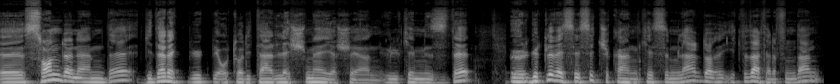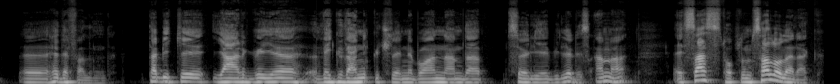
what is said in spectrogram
Ee, son dönemde giderek büyük bir otoriterleşme yaşayan ülkemizde örgütlü ve sesi çıkan kesimler iktidar tarafından e, hedef alındı. Tabii ki yargıyı ve güvenlik güçlerini bu anlamda söyleyebiliriz ama esas toplumsal olarak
